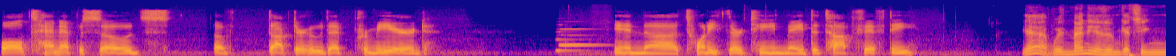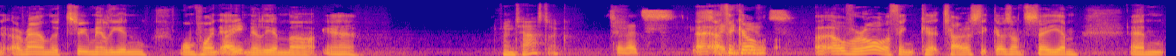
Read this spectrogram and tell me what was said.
all 10 episodes of Doctor Who that premiered in uh, 2013 made the top 50. Yeah, with many of them getting around the 2 million, 1.8 Right. million mark. Yeah. Fantastic. So that's I- I think o- uh, overall, I think, uh, Taras, it goes on to say um, um,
